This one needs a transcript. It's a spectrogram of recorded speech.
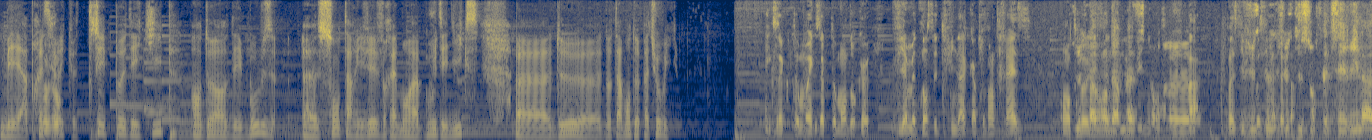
mais après c'est vrai que très peu d'équipes en dehors des Bulls euh, sont arrivées vraiment à bout des Knicks, euh, de euh, notamment de Pat Ewing. Exactement, exactement. Donc, euh, vient maintenant cette finale 93 entre Juste les avant Damas, euh, Ah, Vas-y, juste, juste sur cette série-là,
